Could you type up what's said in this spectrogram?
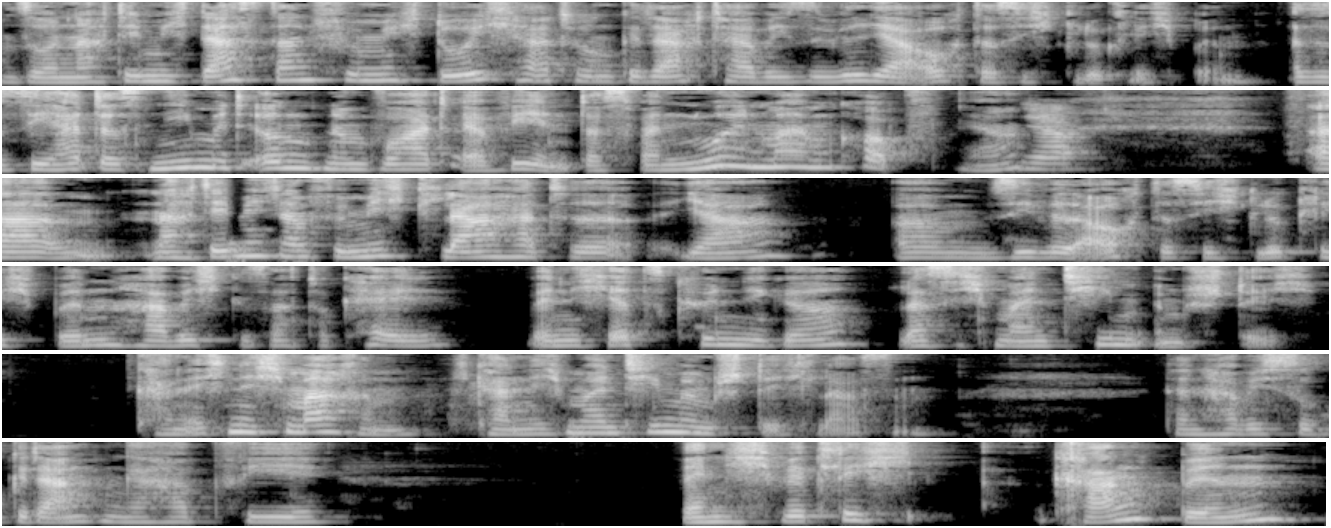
So, nachdem ich das dann für mich durch hatte und gedacht habe, sie will ja auch, dass ich glücklich bin. Also sie hat das nie mit irgendeinem Wort erwähnt. Das war nur in meinem Kopf, ja. ja. Ähm, nachdem ich dann für mich klar hatte, ja, ähm, sie will auch, dass ich glücklich bin, habe ich gesagt, okay, wenn ich jetzt kündige, lasse ich mein Team im Stich. Kann ich nicht machen. Ich kann nicht mein Team im Stich lassen. Dann habe ich so Gedanken gehabt wie, wenn ich wirklich krank bin,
